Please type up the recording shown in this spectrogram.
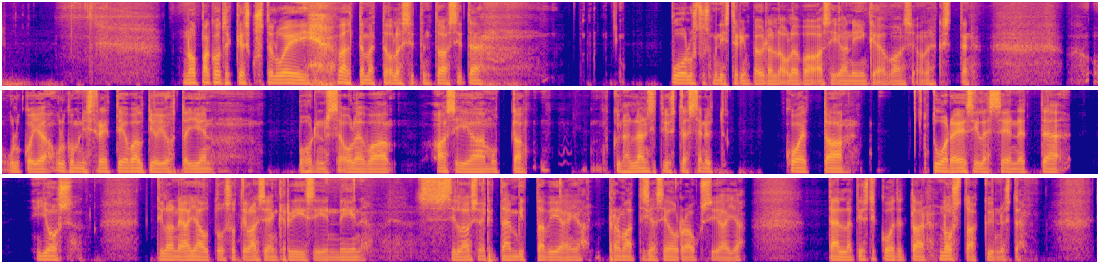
No pakotekeskustelu ei välttämättä ole sitten taas sitä puolustusministerin pöydällä olevaa asiaa niinkään, vaan se on ehkä sitten ulko- ja ulkoministeriöiden ja valtiojohtajien pohdinnassa olevaa asiaa, mutta kyllähän länsitys tässä nyt koettaa tuoda esille sen, että jos tilanne ajautuu sotilaiseen kriisiin, niin sillä olisi erittäin mittavia ja dramaattisia seurauksia ja tällä tietysti koetetaan nostaa kynnystä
